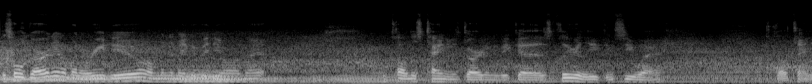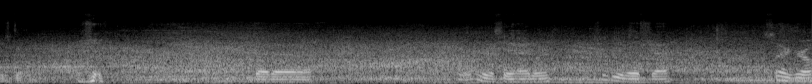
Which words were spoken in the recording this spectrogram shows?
This whole garden I'm going to redo. I'm going to make a video on that call this Tiny's Garden because clearly you can see why it's called Tiny's Garden. but, uh, I'm gonna say hi to her. She'll be a little shy. Sorry, girl.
